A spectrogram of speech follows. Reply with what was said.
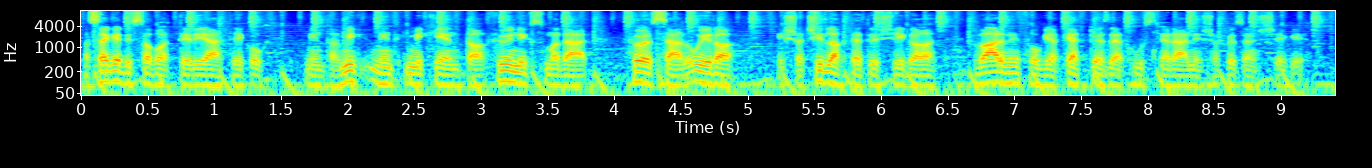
a Szegedi Szabadtéri Játékok, mint, a, mint miként a Phoenix madár fölszáll újra, és a csillagtetőség alatt várni fogja 2020 nyarán is a közönségét.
